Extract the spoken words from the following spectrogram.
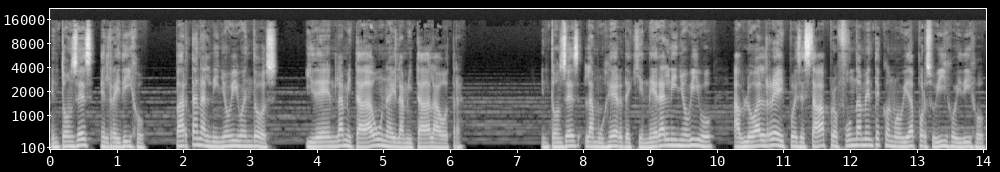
Entonces el rey dijo, partan al niño vivo en dos, y den la mitad a una y la mitad a la otra. Entonces la mujer de quien era el niño vivo habló al rey, pues estaba profundamente conmovida por su hijo, y dijo,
